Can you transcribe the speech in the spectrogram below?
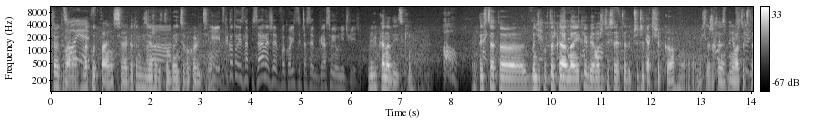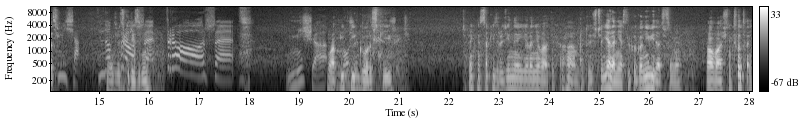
Co my tu Co mamy? jest? Blackwood Pines, gatunek zwierząt występujący w okolicy. Nic, tylko tu jest napisane, że w okolicy czasem grasują niedźwiedzie. Wilk kanadyjski. O! Jak ktoś chce, to będzie powtórka na YouTubie, możecie sobie wtedy przeczytać Jaki? szybko. Myślę, że to Chodźmy nie ma co czytać. Misia. No Niedźwiedź proszę, grizzly. proszę. Misia Łapiti może górski. służyć. Przepiękne ssaki z rodziny jeleniowatych. Aha, bo tu jeszcze jeleń jest, tylko go nie widać w sumie. O właśnie, tutaj.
